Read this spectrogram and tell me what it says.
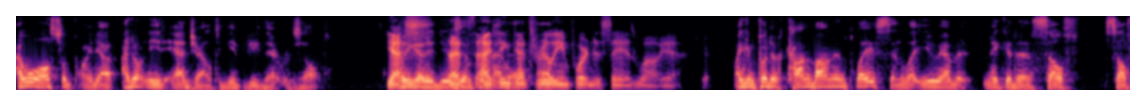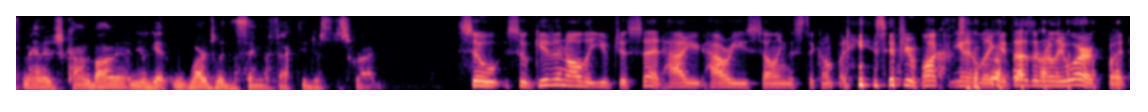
I will also point out I don't need agile to give you that result. Yes, All you got to do is I think that's really important to say as well. Yeah. I can put a Kanban in place and let you have it make it a self self managed Kanban, and you'll get largely the same effect you just described. So, so given all that you've just said, how you how are you selling this to companies if you're walking in and like it doesn't really work, but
